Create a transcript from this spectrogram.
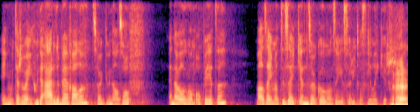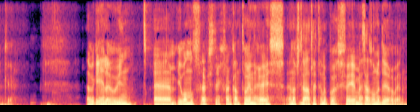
en je moet daar zo in goede aarde bij vallen, zou ik doen alsof, en dat wel gewoon opeten. Maar als dat iemand is dat ik ken, zou ik wel gewoon zeggen, sorry, het was niet lekker. Ah, ja, oké. Dan heb ik een hele goeie. Ehm, je wandelt straks terug van kantoor naar huis en op straat ligt er een portefeuille met 600 euro in.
